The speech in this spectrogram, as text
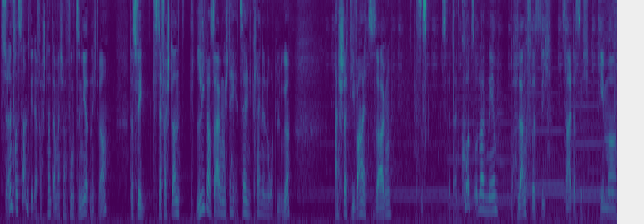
Ist schon interessant, wie der Verstand da manchmal funktioniert, nicht wahr? Dass, wir, dass der Verstand lieber sagen möchte, hey, erzähl eine kleine Notlüge, anstatt die Wahrheit zu sagen, es, ist, es wird dann kurz unangenehm, doch langfristig zahlt es sich immer,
